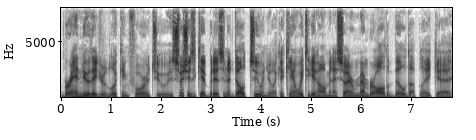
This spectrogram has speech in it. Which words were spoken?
brand new that you're looking forward to, especially as a kid, but as an adult too. And you're like, I can't wait to get home. And I, so I remember all the build up, like, uh,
